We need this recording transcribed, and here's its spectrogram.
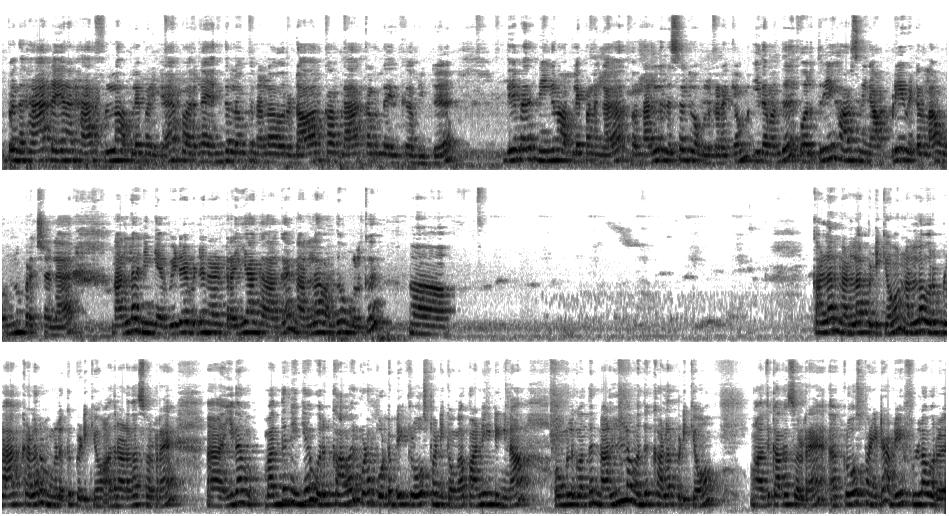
இப்போ இந்த ஹேர் டை நான் ஹேர் ஃபுல்லாக அப்ளை பண்ணிட்டேன். பாருங்கள் எந்த அளவுக்கு நல்லா ஒரு டார்க்காக பிளாக் கலரில் இருக்குது அப்படின்ட்டு. இதே மாதிரி நீங்களும் அப்ளை பண்ணுங்கள் ஒரு நல்ல ரிசல்ட் உங்களுக்கு கிடைக்கும். இதை வந்து ஒரு த்ரீ ஹார்ஸ் நீங்கள் அப்படியே விட்டுடலாம் ஒன்றும் பிரச்சனை இல்லை. நல்லா நீங்கள் விட விட நல்லா ட்ரை ஆக ஆக நல்லா வந்து உங்களுக்கு கலர் நல்லா பிடிக்கும். நல்ல ஒரு பிளாக் கலர் உங்களுக்கு பிடிக்கும். அதனால தான் சொல்கிறேன் இதை வந்து நீங்கள் ஒரு கவர் கூட போட்டு அப்படியே க்ளோஸ் பண்ணிக்கோங்க. பண்ணிட்டீங்கன்னா உங்களுக்கு வந்து நல்ல வந்து கலர் பிடிக்கும். அதுக்காக சொல்கிறேன் க்ளோஸ் பண்ணிவிட்டு அப்படியே ஃபுல்லாக ஒரு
